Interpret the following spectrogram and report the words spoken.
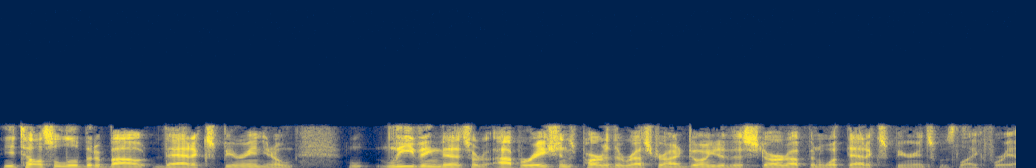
you tell us a little bit about that experience? You know, leaving the sort of operations part of the restaurant, going to the startup, and what that experience was like for you.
